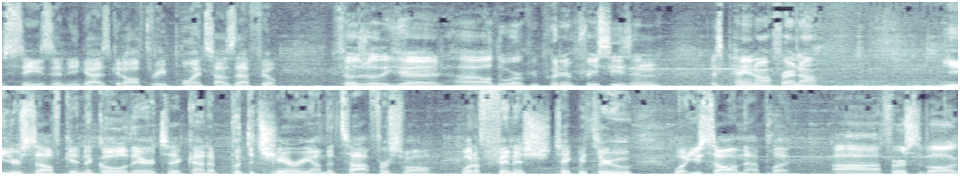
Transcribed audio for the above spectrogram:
the season. You guys get all three points. How's that feel? Feels really good. Uh, all the work we put in preseason is paying off right now. You yourself getting a goal there to kind of put the cherry on the top. First of all, what a finish. Take me through what you saw in that play. Uh, first of all,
